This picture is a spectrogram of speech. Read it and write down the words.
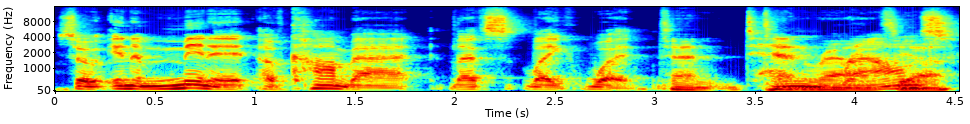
So in a minute of combat, that's like what 10, 10, 10 rounds. rounds. Yeah.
